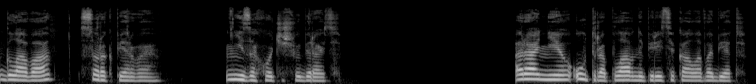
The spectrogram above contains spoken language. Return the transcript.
Глава 41. Не захочешь выбирать. Раннее утро плавно перетекало в обед.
